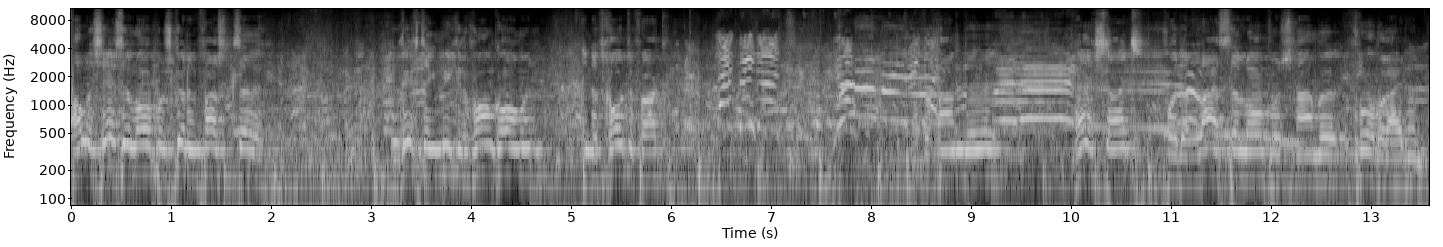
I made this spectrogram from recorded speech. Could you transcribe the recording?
Alle zesde lopers kunnen vast eh, richting microfoon komen in het grote vak. Het. We gaan de herstart voor de laatste lopers gaan we voorbereiden.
